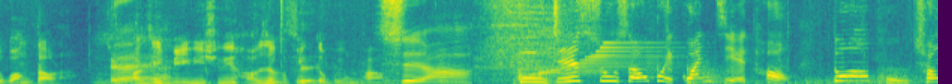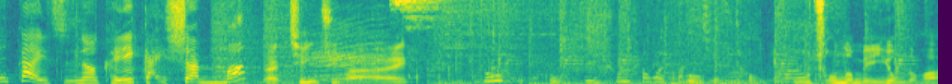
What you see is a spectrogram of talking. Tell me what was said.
王道了。把自己免疫力训练好，任何病都不用怕。是啊，骨质疏松会关节痛，多补充钙质呢，可以改善吗？来，请举牌。多骨质疏松会关节痛，补充都没用的话，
